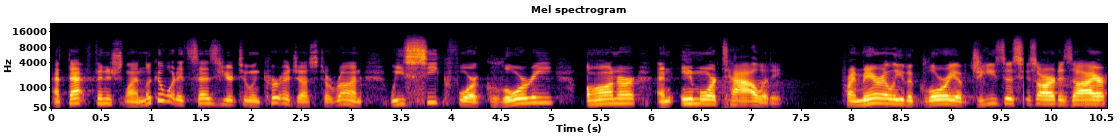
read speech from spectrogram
at that finish line, look at what it says here to encourage us to run. We seek for glory, honor, and immortality. Primarily, the glory of Jesus is our desire,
